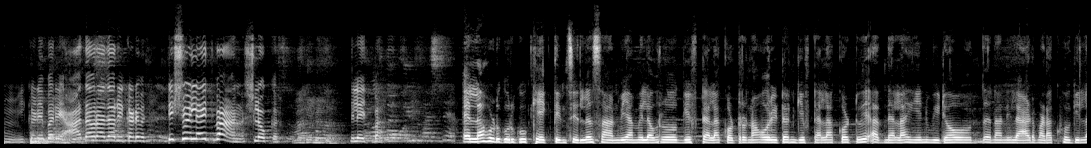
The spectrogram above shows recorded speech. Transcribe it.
ಹ್ಞೂ ಈ ಕಡೆ ಬರ್ರಿ. ಆದವ್ರು ಆದವ್ರು ಈ ಕಡೆ ಟಿಶ್ಯೂ ಇಲ್ಲ ಐತ್ ಬಾ ಶ್ಲೋಕ. ಇಲ್ಲ ಐತ್ ಬಾ. ಎಲ್ಲ ಹುಡುಗರಿಗೂ ಕೇಕ್ ತಿನ್ಸಿದ್ಲು ಸಾನ್ವಿ. ಆಮೇಲೆ ಅವರು ಗಿಫ್ಟ್ ಎಲ್ಲ ಕೊಟ್ಟರು ನಾವು ರಿಟರ್ನ್ ಗಿಫ್ಟ್ ಎಲ್ಲ ಕೊಟ್ವಿ. ಅದನ್ನೆಲ್ಲ ಏನು ವಿಡಿಯೋ ಇಲ್ಲಿ ಆ್ಯಡ್ ಮಾಡೋಕ್ಕೆ ಹೋಗಿಲ್ಲ.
